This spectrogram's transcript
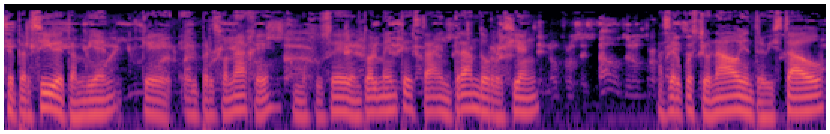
se percibe también que el personaje, como sucede eventualmente, está entrando recién a ser cuestionado y entrevistado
